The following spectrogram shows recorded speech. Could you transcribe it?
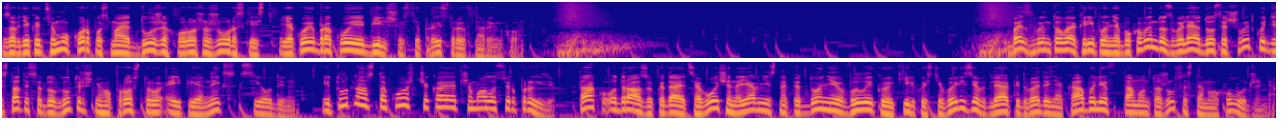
Завдяки цьому корпус має дуже хорошу жорсткість, якої бракує більшості пристроїв на ринку. Безгвинтове кріплення боковин дозволяє досить швидко дістатися до внутрішнього простору APNX C1. І тут нас також чекає чимало сюрпризів. Так одразу кидається в очі наявність на піддоні великої кількості вирізів для підведення кабелів та монтажу системи охолодження.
